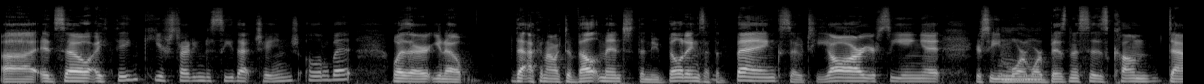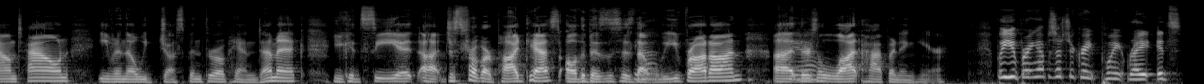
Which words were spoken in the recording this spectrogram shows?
Uh, and so I think you're starting to see that change a little bit, whether, you know, the economic development, the new buildings at the banks, OTR, you're seeing it. You're seeing more and more businesses come downtown, even though we just been through a pandemic. You could see it uh, just from our podcast, all the businesses Yeah. that we brought on. Uh, There's a lot happening here. But you bring up such a great point, right? It's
